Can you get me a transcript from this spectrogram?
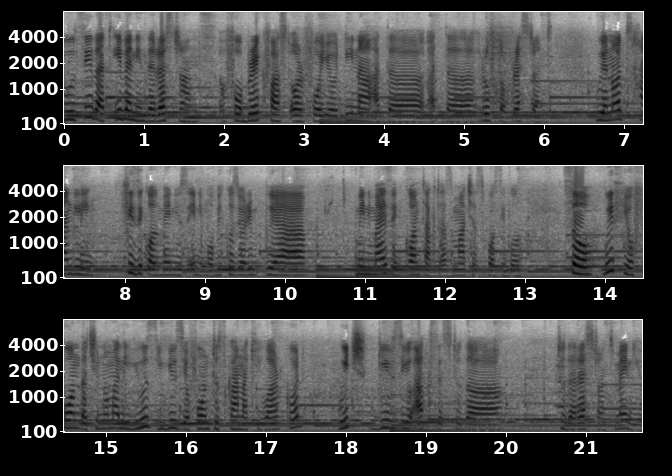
will see that even in the restaurants for breakfast or for your dinner at the, at the rooftop restaurant, we are not handling physical menus anymore because we are, we are minimizing contact as much as possible. So with your phone that you normally use, you use your phone to scan a QR code which gives you access to the to the restaurant menu.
